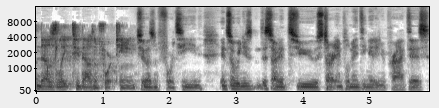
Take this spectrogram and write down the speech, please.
That was late 2014. 2014. And so when you decided to start implementing it in your practice,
